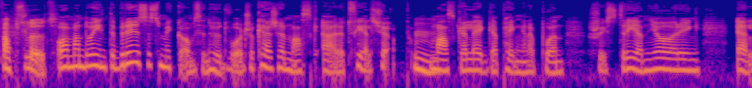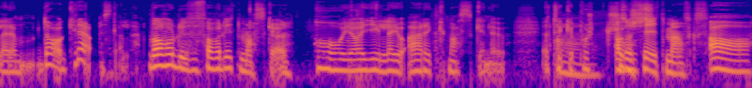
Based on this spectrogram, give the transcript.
Absolut. Och om man då inte bryr sig så mycket om sin hudvård så kanske en mask är ett felköp. Man ska lägga pengarna på en schysst rengöring eller en dagkräm istället. Vad har du för favoritmasker? Åh, jag gillar ju arkmasker nu. Jag tycker portions... Alltså sheet masks. Ja.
